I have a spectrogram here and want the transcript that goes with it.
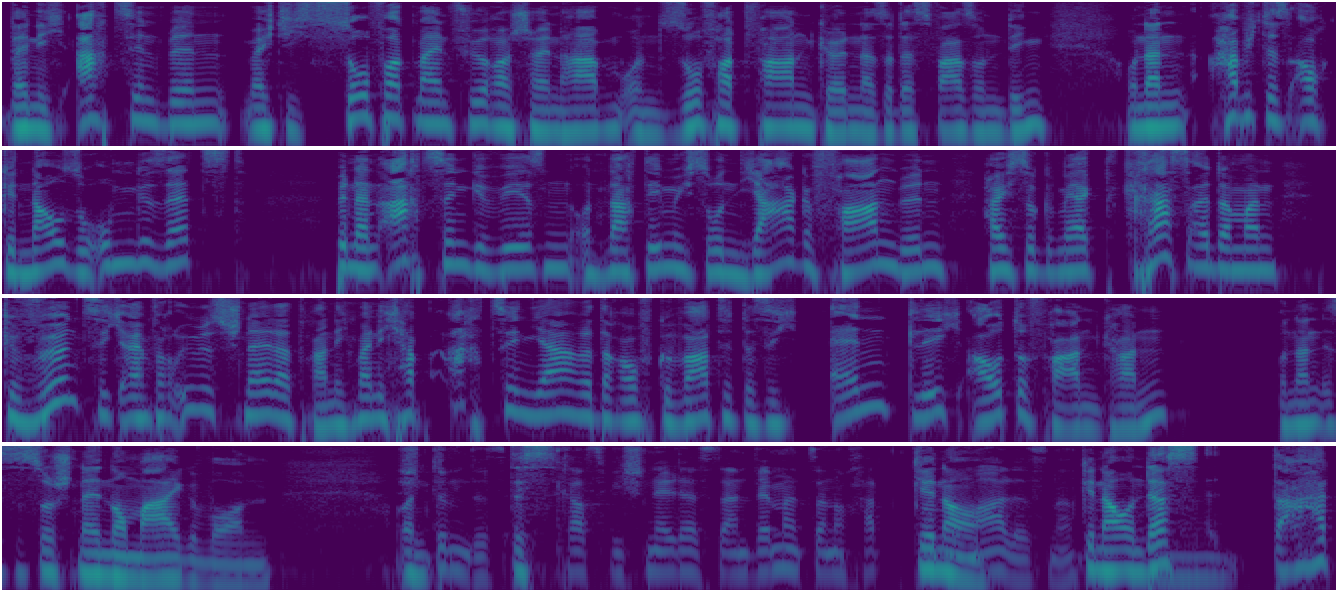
wenn ich 18 bin, möchte ich sofort meinen Führerschein haben und sofort fahren können. Also das war so ein Ding. Und dann habe ich das auch genauso umgesetzt. Bin dann 18 gewesen und nachdem ich so ein Jahr gefahren bin, habe ich so gemerkt, krass, Alter, man gewöhnt sich einfach übelst schnell daran. Ich meine, ich habe 18 Jahre darauf gewartet, dass ich endlich Auto fahren kann und dann ist es so schnell normal geworden. Und Stimmt, das ist das- echt krass, wie schnell das dann, wenn man es dann noch hat, Genau. normal ist, ne? Genau, und das, da hat,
